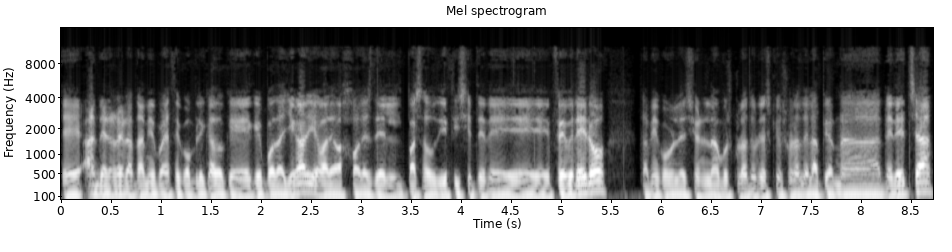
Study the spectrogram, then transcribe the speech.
Eh, Ander Herrera también parece complicado que, pueda llegar. Lleva debajo desde el pasado 17 de febrero. También con una lesión en la musculatura isquiosural de la pierna derecha.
